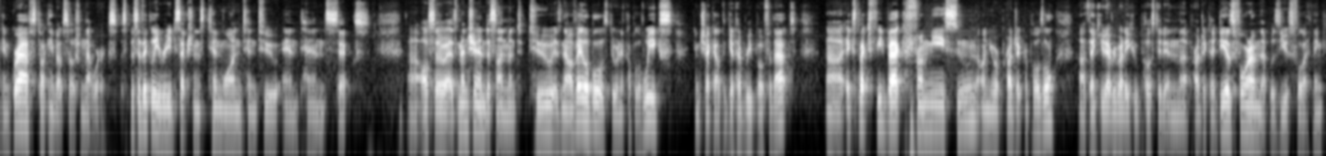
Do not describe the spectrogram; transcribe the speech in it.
and graphs, talking about social networks. Specifically, read sections 10.1, 10.2, and 10.6. Uh, also, as mentioned, assignment 2 is now available. It's due in a couple of weeks. You can check out the GitHub repo for that. Uh, expect feedback from me soon on your project proposal. Uh, thank you to everybody who posted in the project ideas forum. That was useful, I think.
